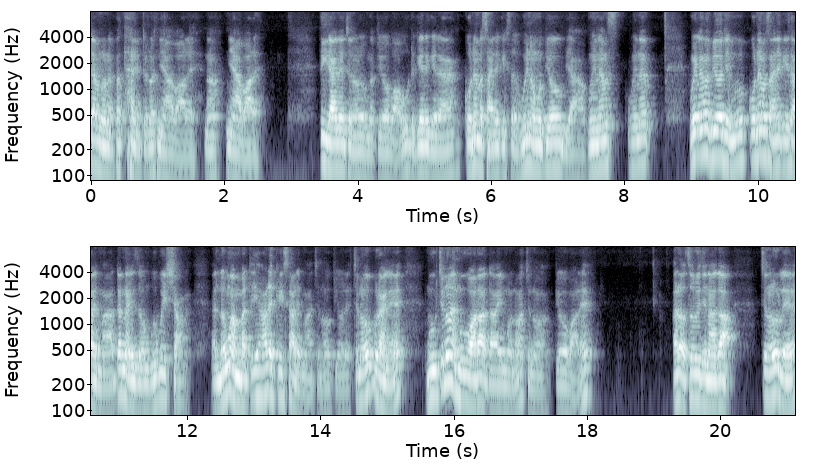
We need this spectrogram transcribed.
တက်မလို့နဲ့ပတ်သက်ရင်တော်တော်ညာပါတယ်နော်ညာပါတယ်တိတိုင်းလည်းကျွန်တော်တို့မပြောပါဘူးတကယ်တကယ်တမ်းကိုယ်နဲ့မဆိုင်တဲ့ကိစ္စဝင်းတော့မပြောဘူးဗျာဝင်းလည်းဝင်းလည်း ဝင်းလည်းမပြောချင်ဘူးကိုနဲ့မဆိုင်တဲ့ကိစ္စတွေမှာတက်နိုင်ဆုံးဝေးဝေးရှောင်တယ်အလုံးဝမတရားတဲ့ကိစ္စတွေမှာကျွန်တော်ပြောတယ်ကျွန်တော်တို့ကိုယ်တိုင်လည်းမူကျွန်တော်ရဲ့မူဝါဒအတိုင်းပေါ့နော်ကျွန်တော်ပြောပါတယ်အဲ့တော့ဆိုလိုချင်တာကကျွန်တော်တို့လည်း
